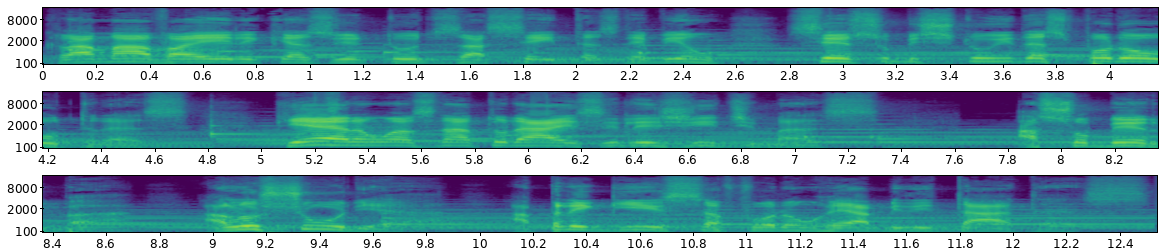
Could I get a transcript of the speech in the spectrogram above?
Clamava ele que as virtudes aceitas deviam ser substituídas por outras, que eram as naturais e legítimas. A soberba, a luxúria, a preguiça foram reabilitadas,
